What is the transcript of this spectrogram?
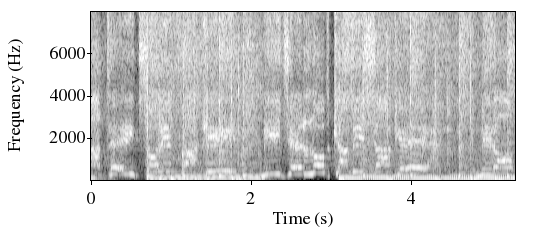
সাথেই চলি ফাঁকি নিজের লোভ কাঁদিস আগে নীরব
